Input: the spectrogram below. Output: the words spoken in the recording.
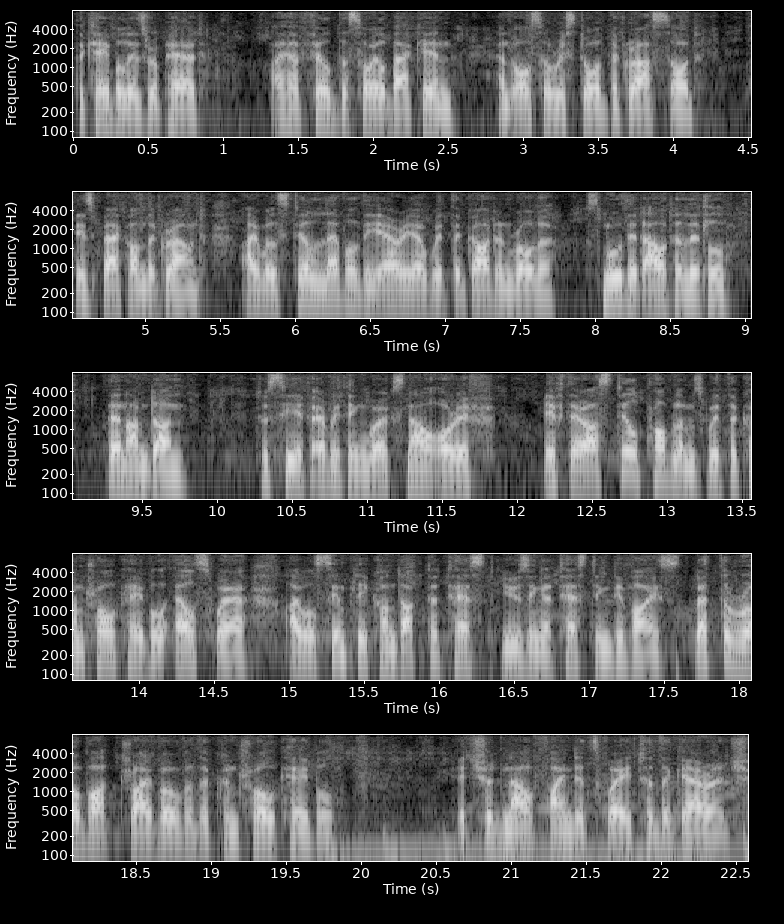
The cable is repaired. I have filled the soil back in and also restored the grass sod. is back on the ground. I will still level the area with the garden roller, smooth it out a little, then I'm done. To see if everything works now or if if there are still problems with the control cable elsewhere, I will simply conduct a test using a testing device. Let the robot drive over the control cable. It should now find its way to the garage.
